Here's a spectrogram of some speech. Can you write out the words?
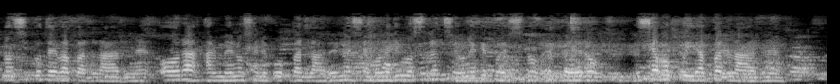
non si poteva parlarne, ora almeno se ne può parlare, noi siamo la dimostrazione che questo è vero e siamo qui a parlarne.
